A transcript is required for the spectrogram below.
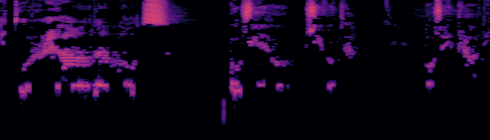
Je tu reálna moc Božieho života, Božej pravdy.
